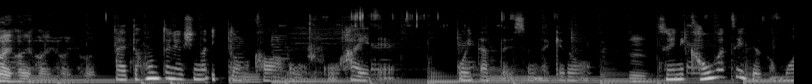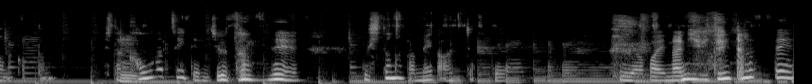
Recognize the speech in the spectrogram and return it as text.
はいはいはいはいはい。あれって本当に牛の一頭の皮をこう剥いで置いてあったりするんだけどうん。それに顔がついてると思わなかったのそしたうんら顔がついてる絨毯で、牛となんか目が合っちゃってやばい何みたいになって。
